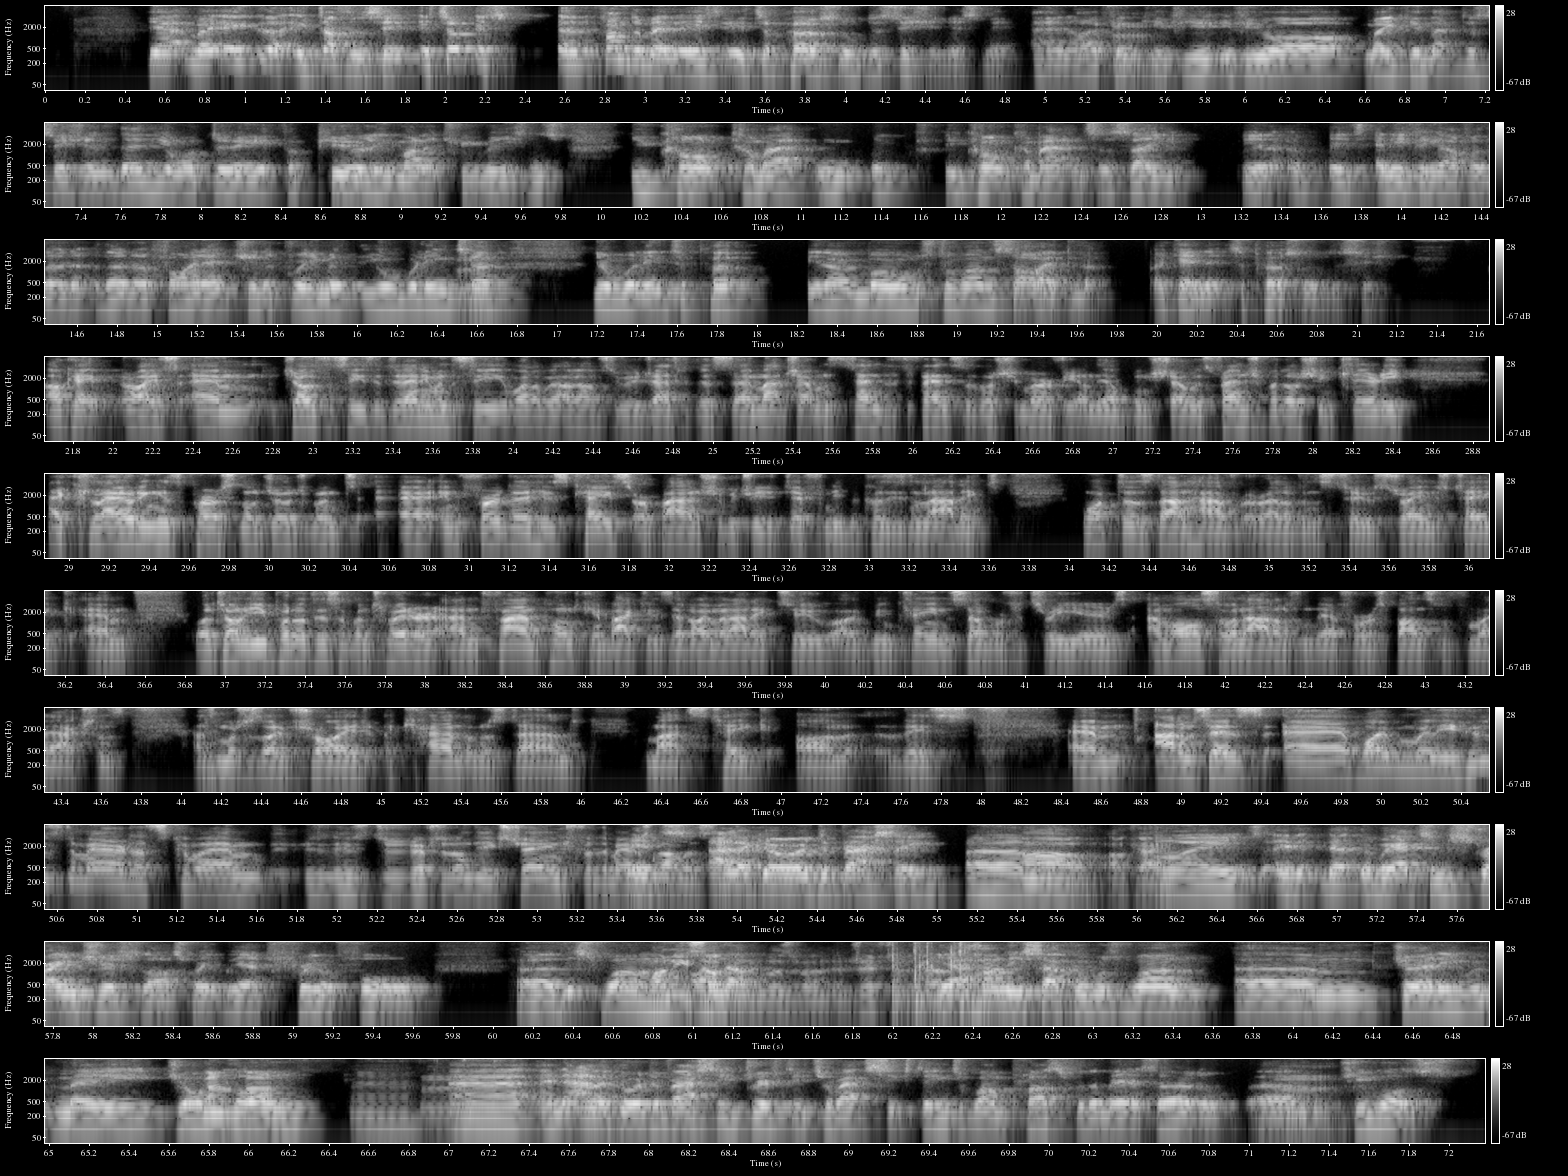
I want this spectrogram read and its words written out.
yeah, I mean, it, it doesn't sit. It's a, it's uh, fundamentally it's, it's, a personal decision, isn't it? And I think mm. if you if you are making that decision, then you're doing it for purely monetary reasons. You can't come out and you can't come out and say you know it's anything other than than a financial agreement that you're willing to mm. you're willing to put you know morals to one side. But again, it's a personal decision. Okay, right. Um, Joseph says, did anyone see? Well, obviously we addressed with this. Uh, Matt Chapman's attended defence of Oisin Murphy on the opening show. His friendship with Oisin clearly uh, clouding his personal judgment. Uh, in further, his case or ban should be treated differently because he's an addict. What does that have relevance to? Strange take. Um, well, Tony, you put this up on Twitter, and Fan Punt came back to you and said, I'm an addict too. I've been clean and sober for three years. I'm also an adult and therefore responsible for my actions. As much as I've tried, I can't understand Matt's take on this. Um, Adam says, uh, why Willie? Who's the mayor that's come, um, who's drifted on the exchange for the mayor's it's Allegorie de Vassy. Um, oh, okay. I, it, we had some strange drifts last week. We had three or four. Uh, this one, Honeysuckle was one of the drifters. Yeah, Honeysuckle was one. Um, Journey with me, Jonbon, yeah. uh, and Allegorie de Vassy drifted to about sixteen to one plus for the mayor's hurdle. Um, mm. She was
